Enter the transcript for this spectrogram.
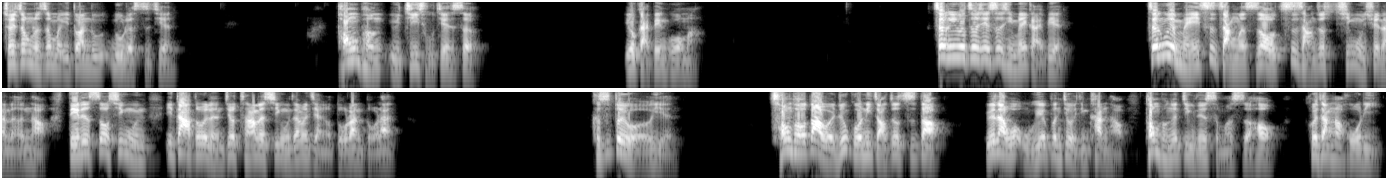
追踪了这么一段路路的时间。通膨与基础建设有改变过吗？正因为这些事情没改变，正因为每一次涨的时候，市场就新闻渲染的很好；跌的时候，新闻一大堆人就拿了新闻在那讲有多烂多烂。可是对我而言，从头到尾，如果你早就知道，原来我五月份就已经看好通膨跟基础建设什么时候会让它获利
